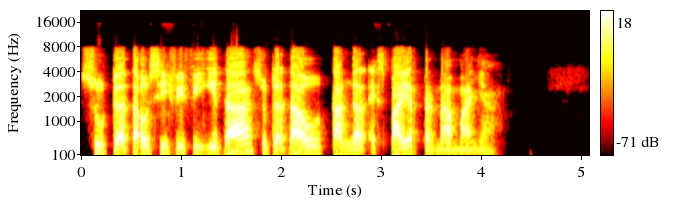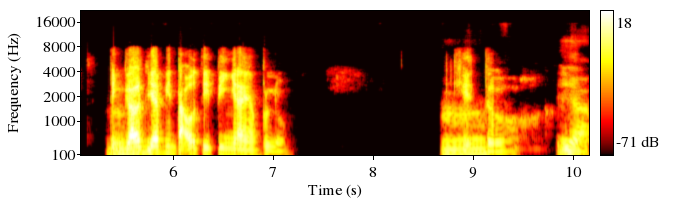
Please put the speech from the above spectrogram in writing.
sudah tahu CVV kita, sudah tahu tanggal expired dan namanya. Tinggal Hmm. dia minta OTP-nya yang belum. Hmm. Gitu. Iya.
